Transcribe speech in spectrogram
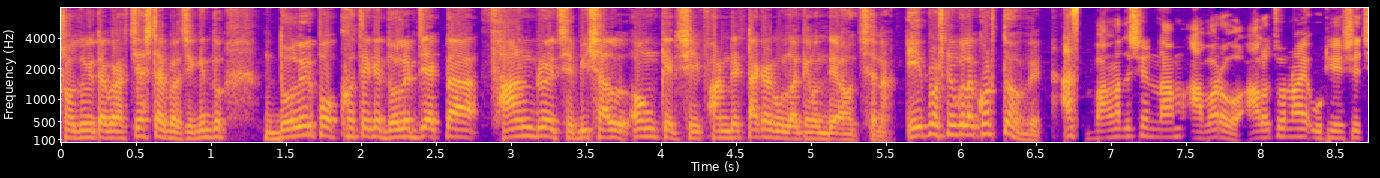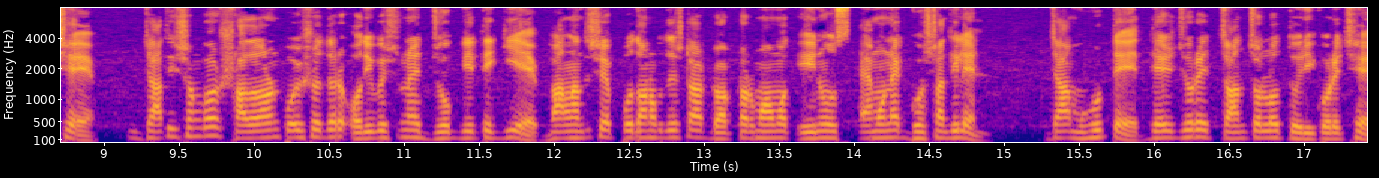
সহযোগিতা করার চেষ্টা করেছে, কিন্তু দলের পক্ষ থেকে, দলের যে একটা ফান্ড রয়েছে, বিশাল অঙ্কের সেই ফান্ডের টাকাগুলো কেন দেওয়া হচ্ছে না? এই প্রশ্নগুলো করতে হবে। বাংলাদেশের নাম আবারও আলোচনায় উঠে এসেছে। জাতিসংঘ সাধারণ পরিষদের অধিবেশনে যোগ দিতে গিয়ে বাংলাদেশের প্রধান উপদেষ্টা ডক্টর মোহাম্মদ ইউনুস এমন এক ঘোষণা দিলেন, যা মুহূর্তে দেশ জুড়ে চাঞ্চল্য তৈরি করেছে।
